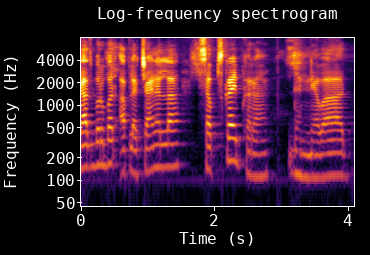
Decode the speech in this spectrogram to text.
त्याचबरोबर आपल्या चॅनलला सबस्क्राईब करा. धन्यवाद.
